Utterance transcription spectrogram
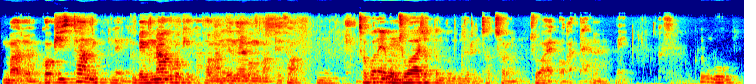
맞아요. 그 비슷한 네. 그 맥락으로 이렇게 가서 만든 앨범 같아서 음, 저번 앨범 음. 좋아하셨던 분들은 저처럼 좋아할 것 같아요. 네. 네. 그리고 뭐,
